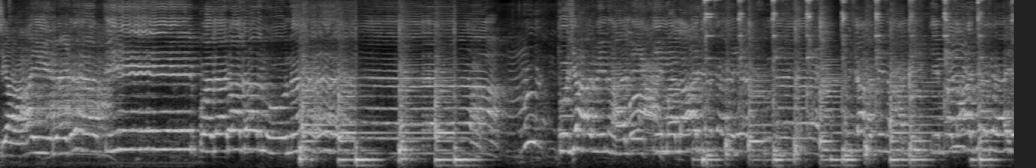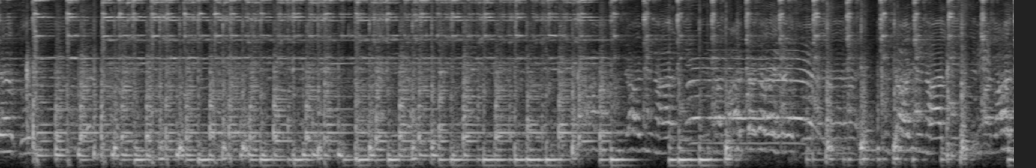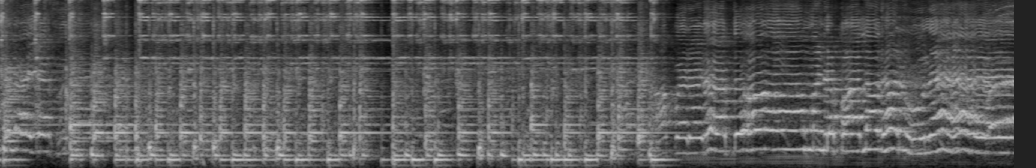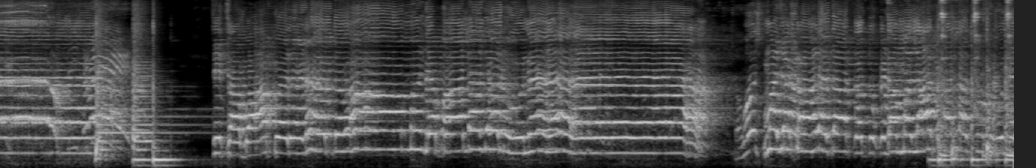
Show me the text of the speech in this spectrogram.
চাই রে तिचा बाप रडत मंडपाला धरून. माझ्या काळजाचा तुकडा मला खाला सोडून.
